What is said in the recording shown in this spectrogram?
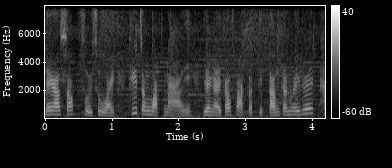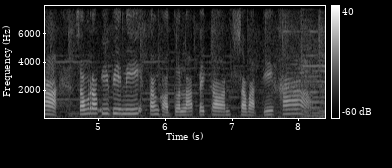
นะคะทรัพย์สวยๆที่จังหวัดไหนยังไงก็ฝากกดติดตามกันไว้ด้วยค่ะสำหรับ EP นี้ต้องขอตัวลาไปก่อน สวัสดีค่ะ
